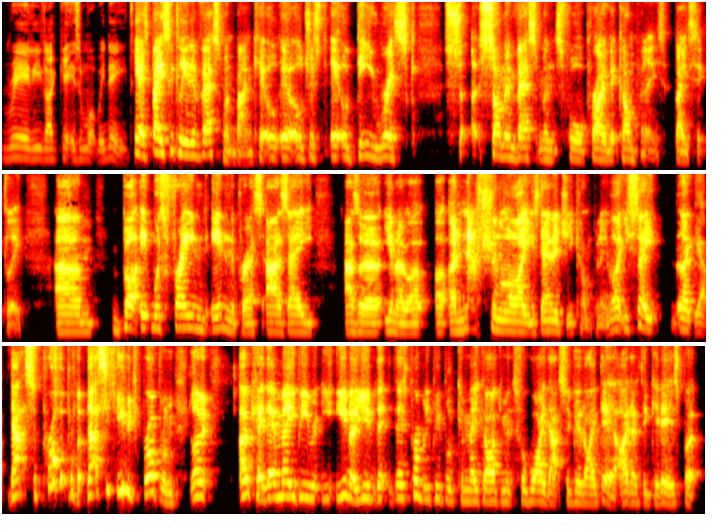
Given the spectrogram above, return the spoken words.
really like it isn't what we need. Yeah, it's basically an investment bank. It'll it'll just it'll de-risk some investments for private companies, basically. Um, but it was framed in the press as a as a you know a, a nationalized energy company. Like you say, like yeah. that's a problem. That's a huge problem. Like okay, there may be you know you there's probably people can make arguments for why that's a good idea. I don't think it is, but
